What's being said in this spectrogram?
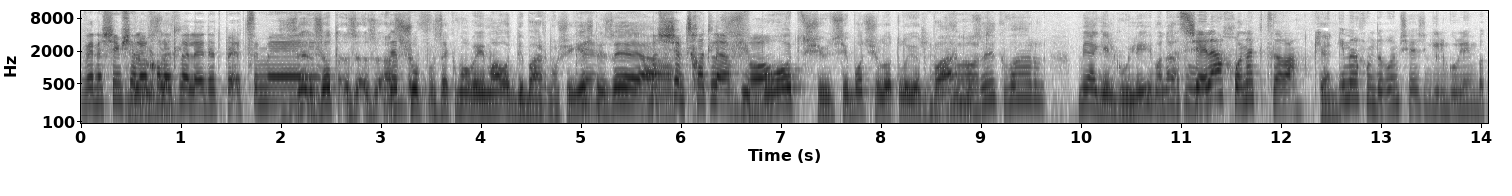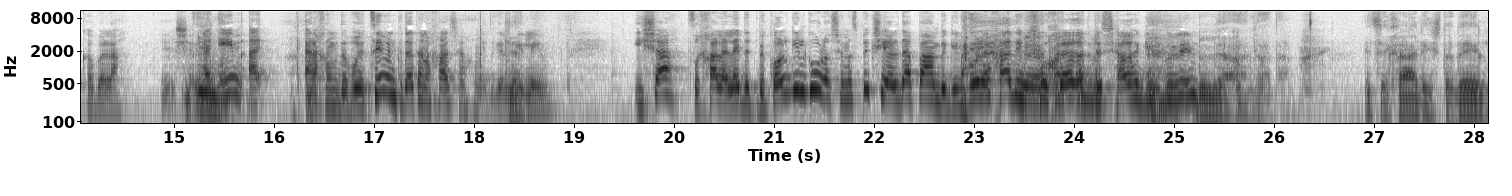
ונשים שלא יכולות זה- ללדת בעצם... אה, זה, זאת, זה, זה, אז שוב, זה כמו באימהות דיברנו, שיש כן. לזה... משהו שהן צריכות לעבור. סיבות, סיבות שלא תלויות בנו. זה כבר מהגלגולים, אנחנו... אז שאלה אחרונה קצרה. כן. אם אנחנו מדברים שיש גלגולים בקבלה, האם... אנחנו מדברים, יוצאים מנקודת הנחה שאנחנו מתגלגלים. כן. אישה צריכה ללדת בכל גלגול, או שמספיק שהיא ילדה פעם בגלגול אחד, היא משוחררת בשאר הגלגולים? לא, לא, לא. היא צריכה להשתדל,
